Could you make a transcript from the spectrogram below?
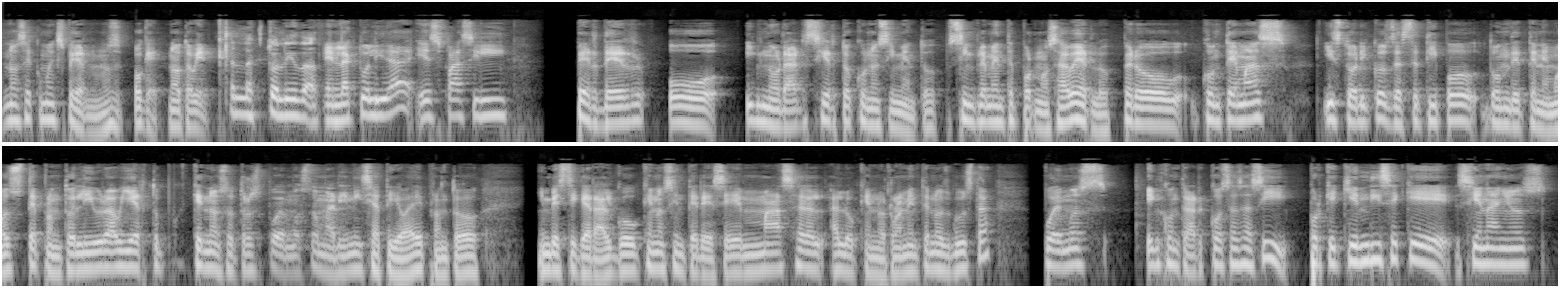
no sé cómo explicarlo, no sé- ok, no, está bien. En la actualidad. En la actualidad es fácil perder o ignorar cierto conocimiento simplemente por no saberlo, pero con temas históricos de este tipo donde tenemos de pronto el libro abierto que nosotros podemos tomar iniciativa de pronto investigar algo que nos interese más a, a lo que normalmente nos gusta, podemos encontrar cosas así, porque quién dice que 100 años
